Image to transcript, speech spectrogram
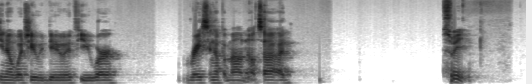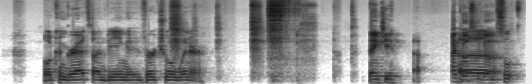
you know what you would do if you were racing up a mountain outside. Sweet. Well, congrats on being a virtual winner. Thank you. I posted Um, up. so-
